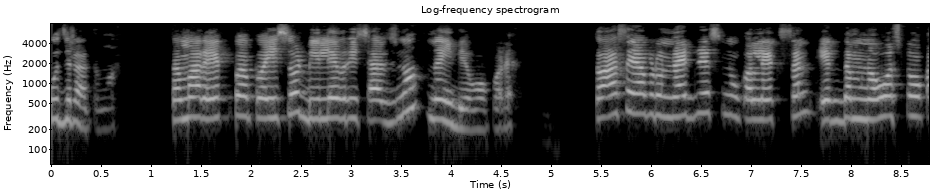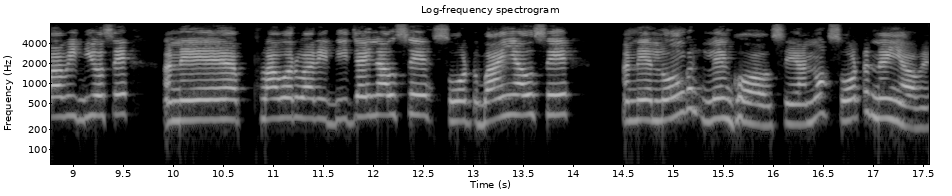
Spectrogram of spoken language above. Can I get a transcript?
ગુજરાતમાં. તમારે એક પણ પૈસો ડિલિવરી ચાર્જનો નહીં દેવો પડે. તો આ છે આપણું નાઇટ ડ્રેસનું કલેક્શન એકદમ નવો સ્ટોક આવી ગયો છે અને ફ્લાવર વાળી ડિઝાઇન આવશે શોર્ટ બાઈ આવશે અને લોંગ લેંઘો આવશે. આનો શોર્ટ નહીં આવે.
